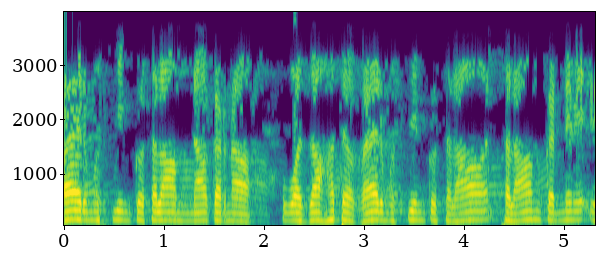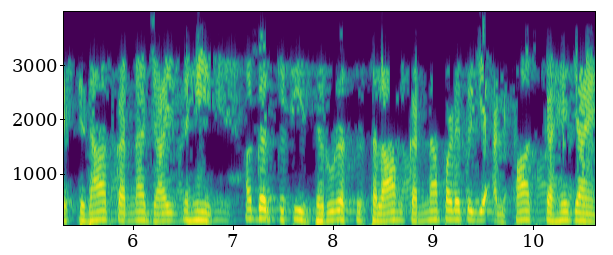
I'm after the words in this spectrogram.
غیر مسلم کو سلام نہ کرنا۔ وضاحت غیر مسلم کو سلام کرنے میں ابتدا کرنا جائز نہیں۔ اگر کسی ضرورت سے سلام کرنا پڑے تو یہ الفاظ کہے جائیں۔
